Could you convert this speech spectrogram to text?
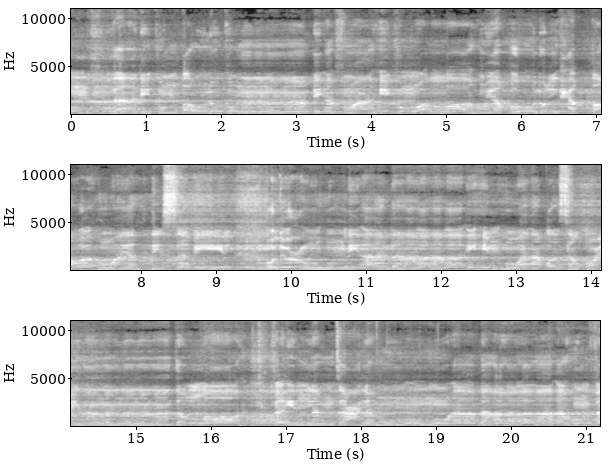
أبناءكم ذلكم قولكم بأفواهكم والله يقول الحق وهو يهدي السبيل ادعوهم لآبائهم هو أقسط عند الله فإن لم تعلموا آباءهم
